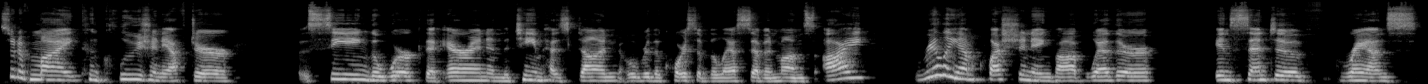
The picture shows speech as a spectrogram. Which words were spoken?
sort of my conclusion after seeing the work that Erin and the team has done over the course of the last seven months, I really am questioning, Bob, whether incentive grants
